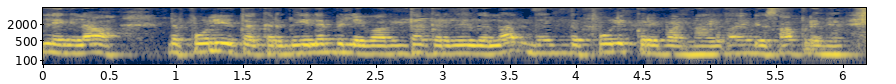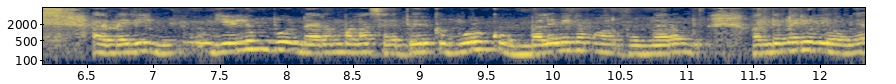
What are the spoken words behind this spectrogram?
இல்லைங்களா? இந்த போலியோ தாக்குறது இளம்பிள்ளை வாதம் தாக்குறது இதெல்லாம் இந்த இந்த ஃபோலிக் குறைபாடுனால தான் இதை சாப்பிடுங்க. அதுமாரி எலும்பு நரம்பெல்லாம் சில பேருக்கு முறுக்கும் பலவீனமாக இருக்கும் நரம்பு. அந்தமாரி உள்ளவங்க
